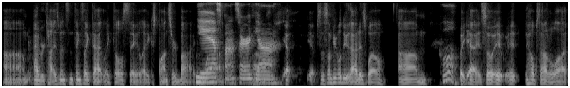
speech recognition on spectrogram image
um, advertisements and things like that. Like they'll say like sponsored by. Yeah, sponsored. Um, yeah. Yep. Yep. So some people do that as well. Um, Cool. but yeah, so it it helps out a lot.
